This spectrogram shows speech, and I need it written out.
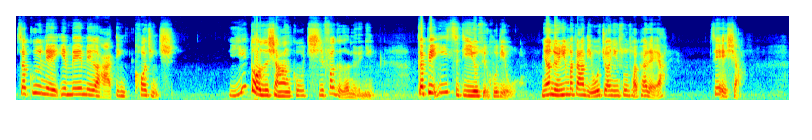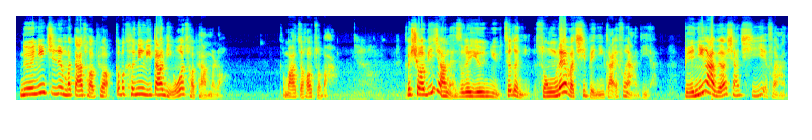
只管拿一枚枚个鞋钉敲进去。伊倒是想过启发搿个男人，隔壁胭脂店有传呼电话，让男人没打电话叫人送钞票来呀。再一想，男人既然没带钞票，搿么肯定连打电话个钞票也没咯，搿么也只好作罢。搿小皮匠呢是个有原则个人，从来勿欠别人家一分洋钿个，别人也勿要想欠伊一分洋钿。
